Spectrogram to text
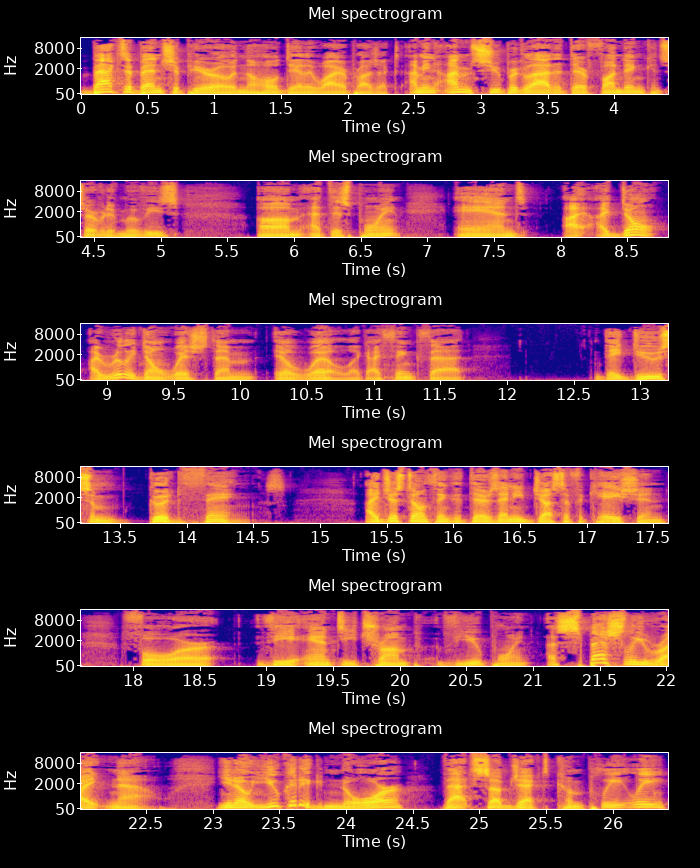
back to Ben Shapiro and the whole Daily Wire project. I mean, I'm super glad that they're funding conservative movies um, at this point, and I, I don't, I really don't wish them ill will. Like, I think that they do some good things. I just don't think that there's any justification for the anti-Trump viewpoint, especially right now. You know, you could ignore that subject completely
